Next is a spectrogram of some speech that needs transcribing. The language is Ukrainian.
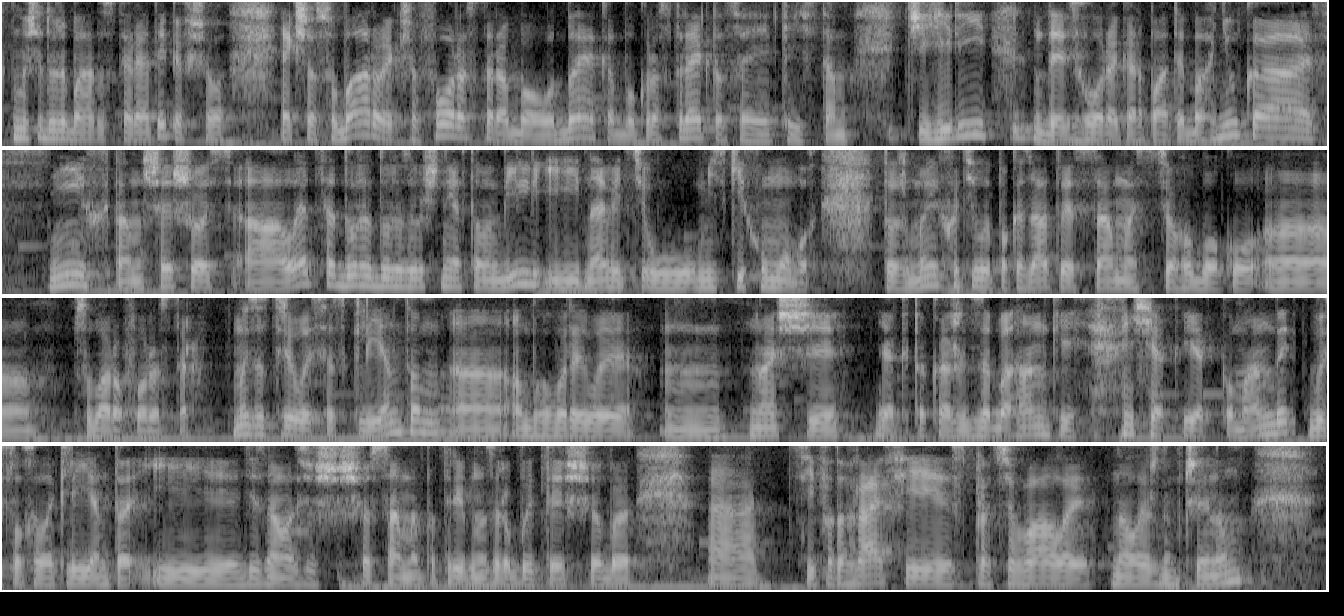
Тому що дуже багато стереотипів, що якщо Subaru, якщо Forester, або Outback, або Crosstrek, то це якийсь там Чигірі, десь гори Карпати Багнюка, сніг, там ще щось. Але це дуже-дуже зручний автомобіль і навіть у міських умовах. Тож ми хотіли показати саме з цього боку е, Subaru Forester. Ми зустрілися з клієнтом, е, обговорили наші, як то кажуть, забаганки як, як команди. Вислухали клієнта і дізналися, що, саме потрібно зробити, щоб е, ці фотографії спрацювали належним чином.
